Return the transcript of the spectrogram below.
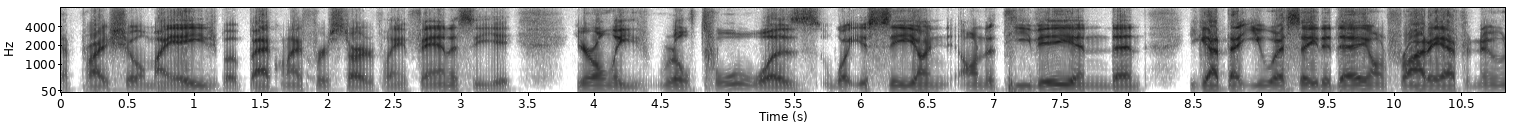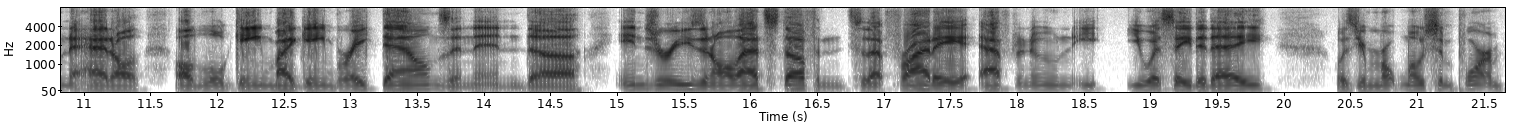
I probably show my age, but back when I first started playing fantasy, your only real tool was what you see on on the TV, and then you got that USA Today on Friday afternoon that had all all the little game by game breakdowns and and uh, injuries and all that stuff, and so that Friday afternoon USA Today was your mo- most important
